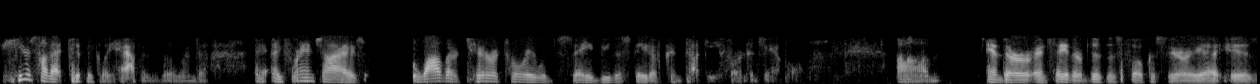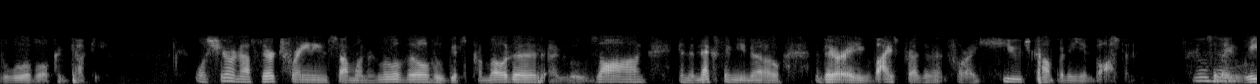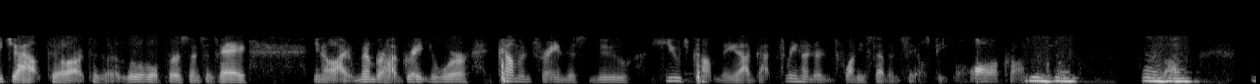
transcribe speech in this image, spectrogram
Here's how that typically happens, though, Linda. A, a franchise while their territory would say be the state of Kentucky, for an example, um, and their and say their business focus area is Louisville, Kentucky. Well, sure enough, they're training someone in Louisville who gets promoted and moves on, and the next thing you know, they're a vice president for a huge company in Boston. Mm-hmm. So they mm-hmm. reach out to our to the Louisville person and says, "Hey, you know, I remember how great you were. Come and train this new huge company. I've got 327 salespeople all across the mm-hmm. world." Mm-hmm. Well,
